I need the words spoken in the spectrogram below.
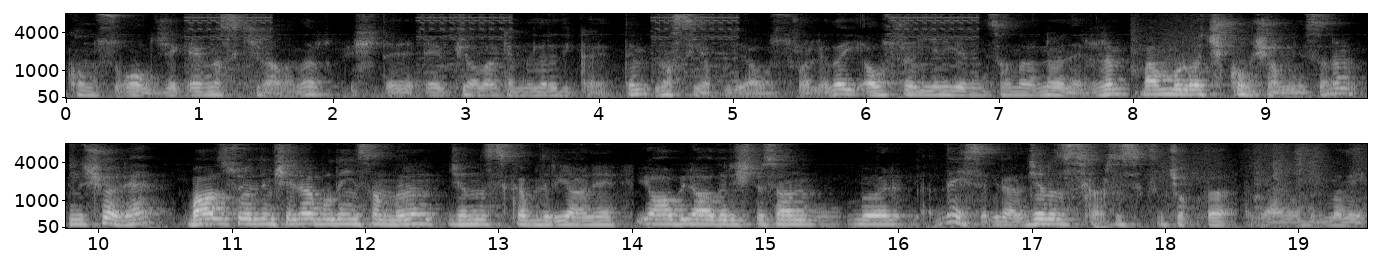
konusu olacak. Ev nasıl kiralanır? İşte ev kiralarken nelere dikkat ettim? Nasıl yapılıyor Avustralya'da? Avustralya'ya yeni gelen insanlara ne öneririm? Ben burada açık konuşan bir insanım. Şimdi şöyle bazı söylediğim şeyler burada insanların canını sıkabilir. Yani ya birader işte sen böyle neyse birader canınızı sıkarsa sıksın çok da yani umurumda değil.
